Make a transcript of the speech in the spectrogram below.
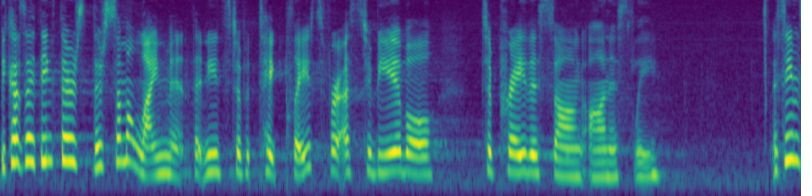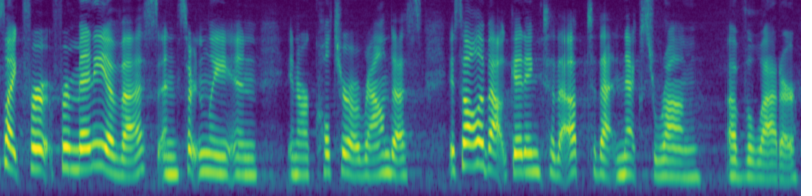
Because I think there's, there's some alignment that needs to take place for us to be able to pray this song honestly. It seems like for, for many of us, and certainly in, in our culture around us, it's all about getting to the, up to that next rung of the ladder,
